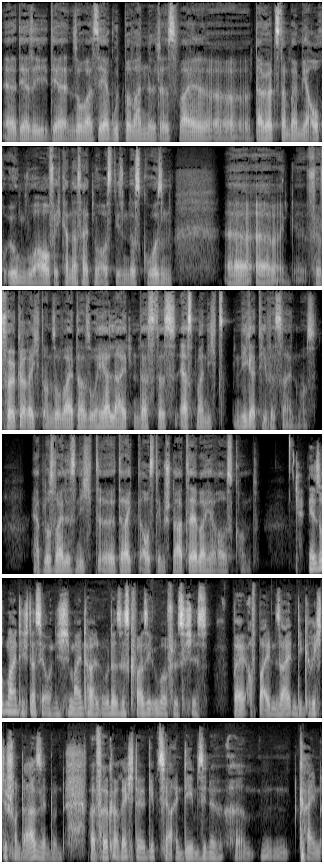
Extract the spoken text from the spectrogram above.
äh, der sie, der in sowas sehr gut bewandelt ist, weil äh, da hört es dann bei mir auch irgendwo auf. Ich kann das halt nur aus diesen Diskursen äh, äh, für Völkerrecht und so weiter so herleiten, dass das erstmal nichts Negatives sein muss. Ja, bloß weil es nicht äh, direkt aus dem Staat selber herauskommt. Nee, so meinte ich das ja auch nicht. Ich meinte halt nur, dass es quasi überflüssig ist weil auf beiden Seiten die Gerichte schon da sind. Und bei Völkerrechte gibt's ja in dem Sinne ähm, kein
